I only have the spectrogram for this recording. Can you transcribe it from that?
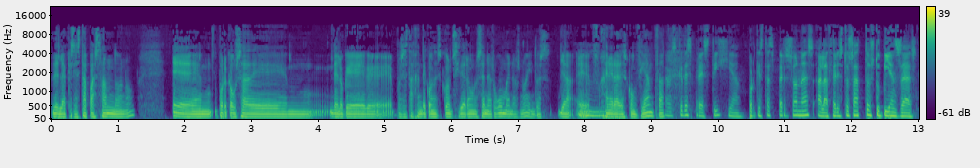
de la que se está pasando, ¿no? Eh, por causa de, de lo que pues esta gente con- considera unos energúmenos, ¿no? Y entonces ya eh, Mm. genera desconfianza. Es que desprestigia, porque estas personas, al hacer estos actos, tú piensas,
